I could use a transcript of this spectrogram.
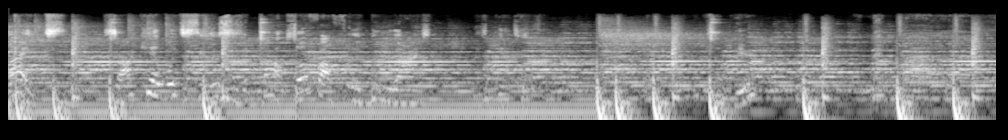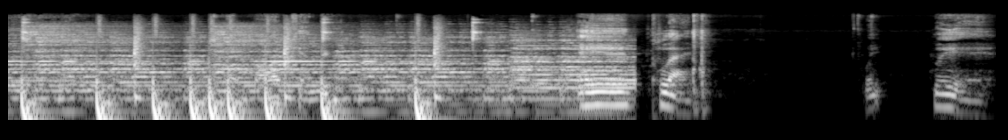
likes. So I can't wait to see this is about. So without further ado, guys, let's get to it. Here. And play. Wait, play.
